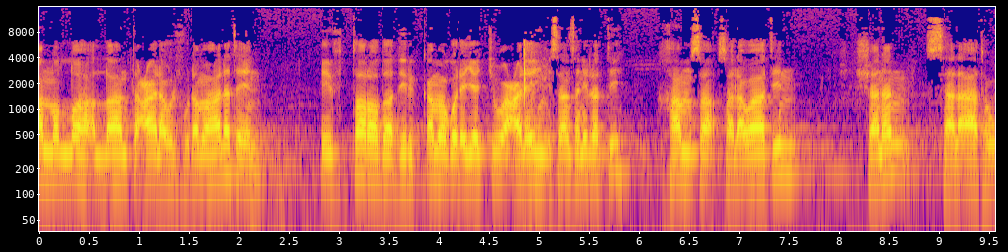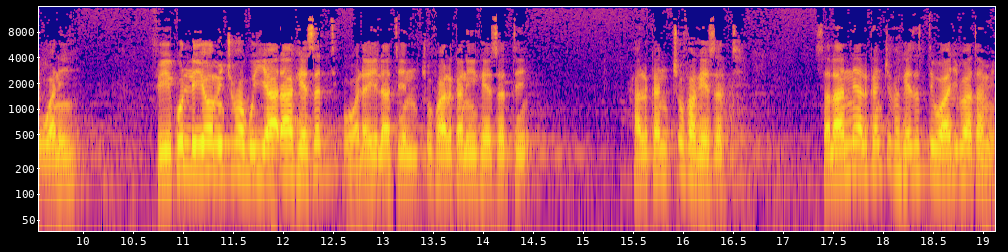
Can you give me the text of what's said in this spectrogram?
anna allaha allahan tacaalaa ol fudhama haala ta'en iftarada dirqama godhe jechuu calayhim isaan san irratti kamsa salawaatin shanan salaatowwanii fi kulli yoomin cufa guyyaadhaa keessatti walaylatin cufa halkanii keessatti halkan cufa keessatti salaanni halkan cufa keessatti waajibaa tame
